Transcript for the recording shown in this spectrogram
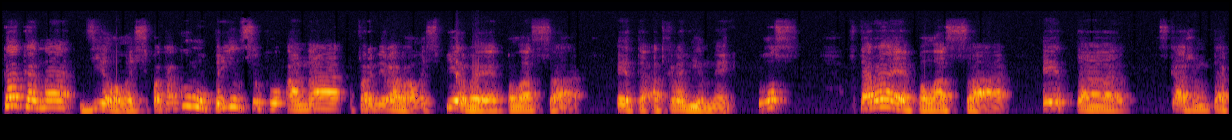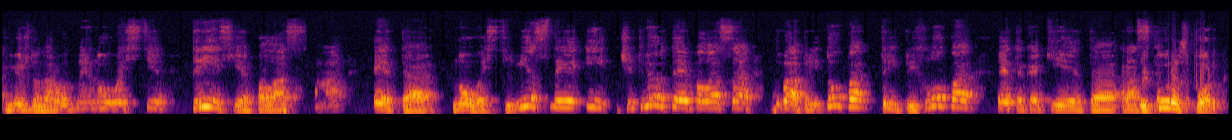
Как она делалась, по какому принципу она формировалась? Первая полоса – это откровенная ПОС. Вторая полоса – это, скажем так, международные новости. Третья полоса – это новости местные. И четвертая полоса – два притопа, три прихлопа. Это какие-то рассказы. Культура, спорт.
